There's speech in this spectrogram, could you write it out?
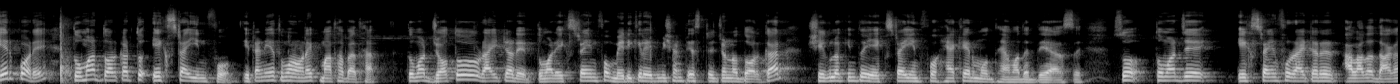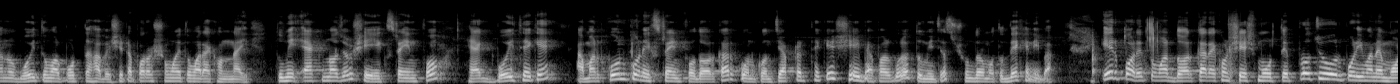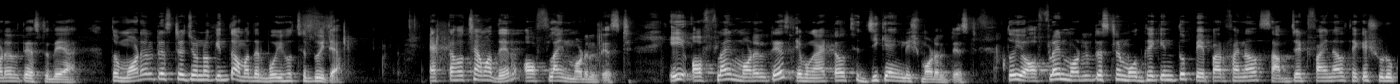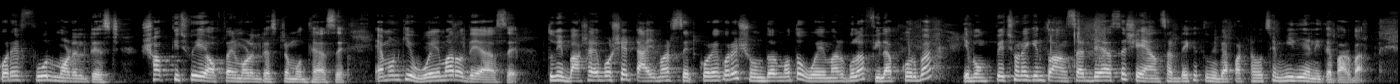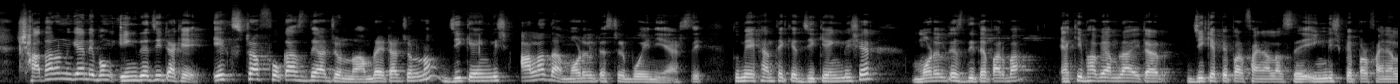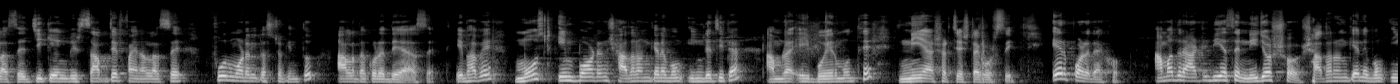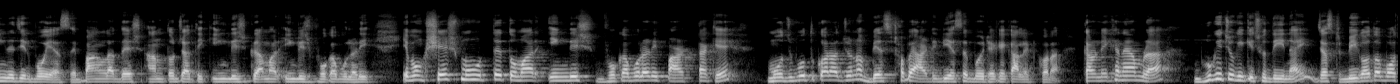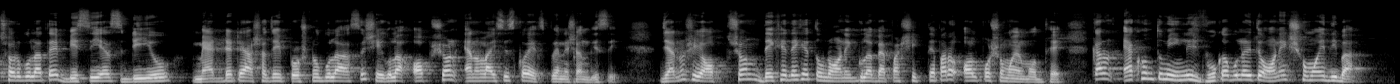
এরপরে তোমার দরকার তো এক্সট্রা ইনফো এটা নিয়ে তোমার অনেক মাথা ব্যথা। তোমার যত রাইটারের তোমার এক্সট্রা ইনফো মেডিকেল এডমিশন টেস্টের জন্য দরকার, সেগুলো কিন্তু এক্সট্রা ইনফো হ্যাকের মধ্যে আমাদের দেয়া আছে। সো তোমার যে এক্সট্রা ইনফো রাইটারের আলাদা দাগানো বই তোমার পড়তে হবে, সেটা পড়ার সময় তোমার এখন নাই। তুমি এক নজর সেই এক্সট্রা ইনফো হ্যাক বই থেকে, আমার কোন কোন এক্সট্রা ইনফো দরকার, কোন কোন চ্যাপ্টার থেকে, সেই ব্যাপারগুলো তুমি জাস্ট সুন্দর মতো দেখে নিবা। এরপরে তোমার দরকার এখন শেষ মুহূর্তে প্রচুর পরিমাণে মডেল টেস্ট দেয়া। তো মডেল টেস্টের জন্য কিন্তু আমাদের বই হচ্ছে দুইটা। একটা হচ্ছে আমাদের অফলাইন মডেল টেস্ট এই অফলাইন মডেল টেস্ট এবং আরেকটা হচ্ছে জিকে ইংলিশ মডেল টেস্ট তো এই অফলাইন মডেল টেস্টের মধ্যে কিন্তু পেপার ফাইনাল সাবজেক্ট ফাইনাল থেকে শুরু করে ফুল মডেল টেস্ট সব কিছু এই অফলাইন মডেল টেস্টের মধ্যে আছে। এমনকি ওয়েমারও দেয়া আছে। তুমি বাসায় বসে টাইমার সেট করে করে সুন্দর মতো ওয়েমারগুলো ফিল আপ করবা এবং পেছনে কিন্তু আনসার দেওয়া আছে, সেই আনসার দেখে তুমি ব্যাপারটা হচ্ছে মিলিয়ে নিতে পারবা। সাধারণ জ্ঞান এবং ইংরেজিটাকে এক্সট্রা ফোকাস দেওয়ার জন্য, আমরা এটার জন্য জিকে ইংলিশ আলাদা মডেল টেস্টের বই নিয়ে আসছি। তুমি এখান থেকে জিকে ইংলিশের মডেল টেস্ট দিতে পারবা। একইভাবে আমরা এটার জিকে পেপার ফাইনাল আছে ইংলিশ পেপার ফাইনাল আছে জিকে ইংলিশ সাবজেক্ট ফাইনাল আছে ফুল মডেল টেস্টও কিন্তু আলাদা করে দেয়া আছে। এভাবে মোস্ট ইম্পর্ট্যান্ট সাধারণ জ্ঞান এবং ইংরেজিটা আমরা এই বইয়ের মধ্যে নিয়ে আসার চেষ্টা করছি। এরপরে দেখো, আমাদের আরটিডিএসের নিজস্ব সাধারণ জ্ঞান এবং ইংরেজির বই আছে। বাংলাদেশ, আন্তর্জাতিক ইংলিশ গ্রামার, ইংলিশ ভোকাবুলারি এবং শেষ মুহূর্তে তোমার ইংলিশ ভোকাবুলারি পার্টটাকে মজবুত করার জন্য বেস্ট হবে আরটিডিএস এর বইটাকে কালেক্ট করা। কারণ এখানে আমরা ভুগিচুকি কিছু দিই নাই জাস্ট বিগত বছরগুলোতে বিসিএস ডিইউ ম্যাটডেটে আসা যে প্রশ্নগুলো আছে, সেগুলো অপশন অ্যানালাইসিস করে এক্সপ্লেনেশন দিছি। যেন সেই অপশন দেখে দেখে তোমরা অনেকগুলো ব্যাপার শিখতে পারো অল্প সময়ের মধ্যে। কারণ এখন তুমি ইংলিশ ভোকাবুলারিতে অনেক সময় দিবা,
